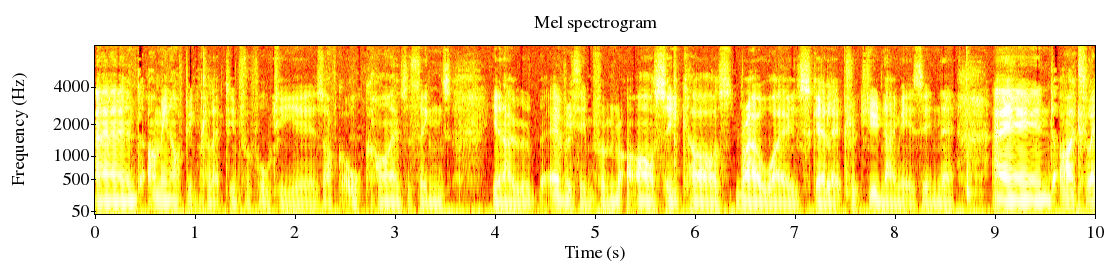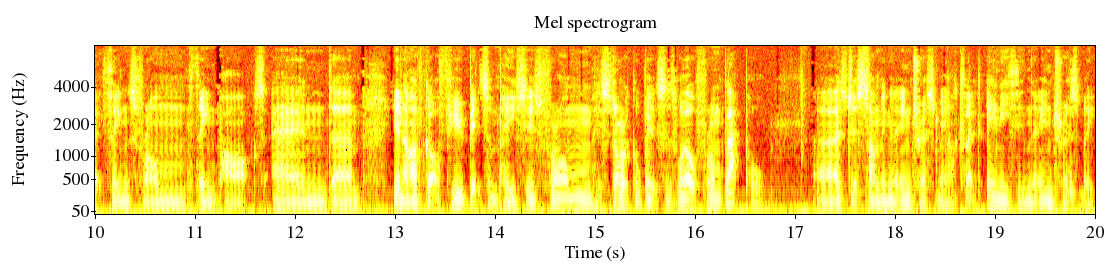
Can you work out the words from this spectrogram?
and I mean I've been collecting for 40 years I've got all kinds of things you know everything from RC cars railways Scalextrics you name it is in there and I collect things from theme parks and um, you know I've got a few bits and pieces from historical bits as well from Blackpool uh, it's just something that interests me. I collect anything that interests me.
